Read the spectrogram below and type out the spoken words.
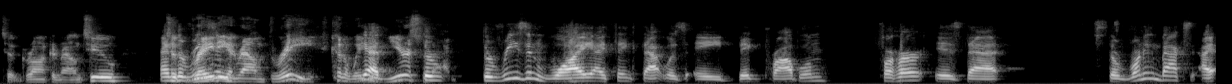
took Gronk in round two, and took the Brady reason, in round three. Could have waited yeah, years for the, that. The reason why I think that was a big problem for her is that the running backs, I,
